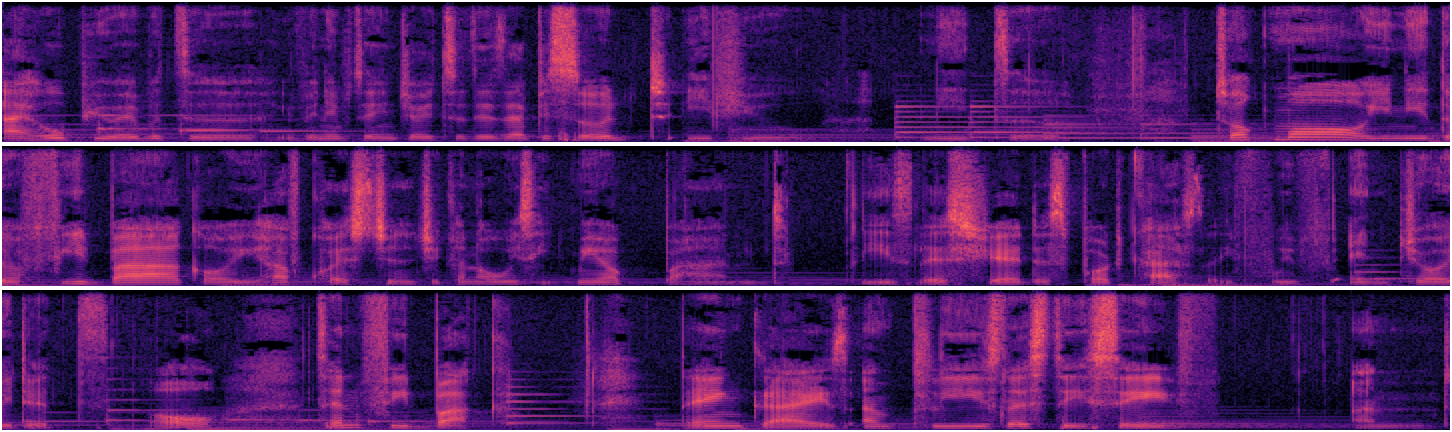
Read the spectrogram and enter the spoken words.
I hope you're able to you've been able to enjoy today's episode. If you need to talk more or you need the feedback or you have questions, you can always hit me up and please let's share this podcast if we've enjoyed it or send feedback. Thank guys and please let's stay safe and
